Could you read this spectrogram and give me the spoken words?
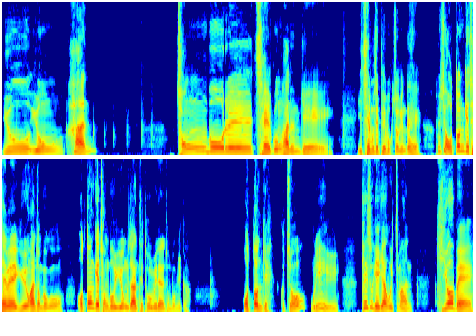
유용한 정보를 제공하는 게 이 재무제표의 목적인데 도대체 어떤 게 제일 유용한 정보고 어떤 게 정보 이용자한테 도움이 되는 정보입니까? 어떤 게 그쵸? 우리 계속 얘기하고 있지만 기업의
